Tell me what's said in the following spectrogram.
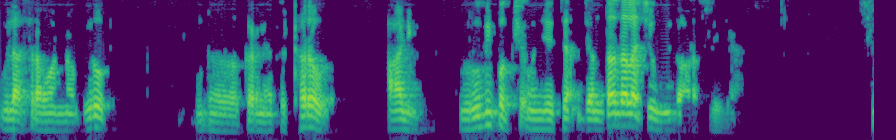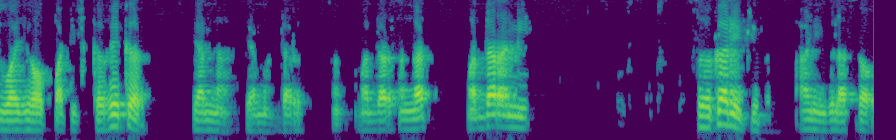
विलासरावांना विरोध अं, करण्याचं ठरवलं आणि विरोधी पक्ष म्हणजे जनता दलाचे उमेदवार असलेल्या शिवाजीराव पाटील कव्हेकर यांना या मतदार मतदारसंघात मतदारांनी सहकार्य केलं आणि विलासराव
